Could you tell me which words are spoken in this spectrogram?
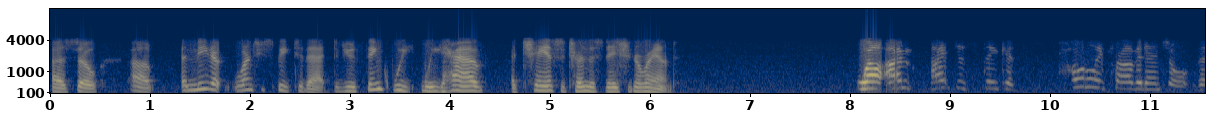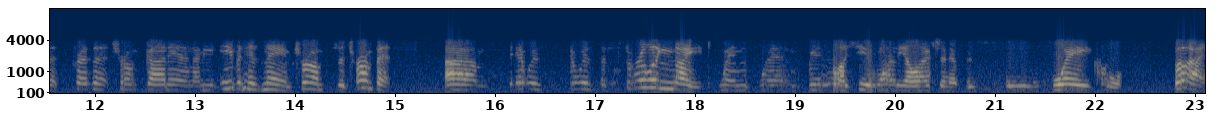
Uh, so, uh, Anita, why don't you speak to that? Did you think we we have a chance to turn this nation around? Well, I'm. I just think it's totally providential that President Trump got in. I mean, even his name, Trump, the trumpet. Um, it was it was a thrilling night when when we realized he had won the election. It was way cool. But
